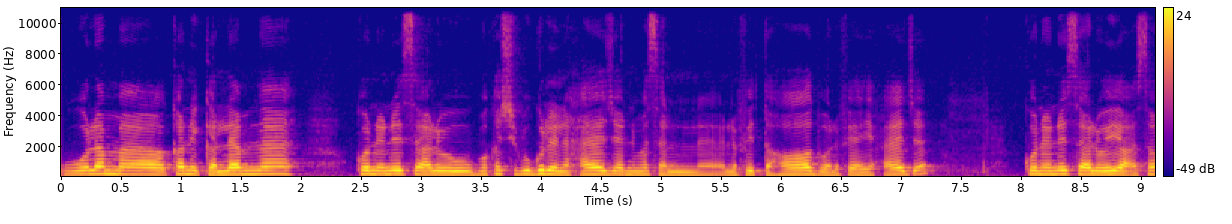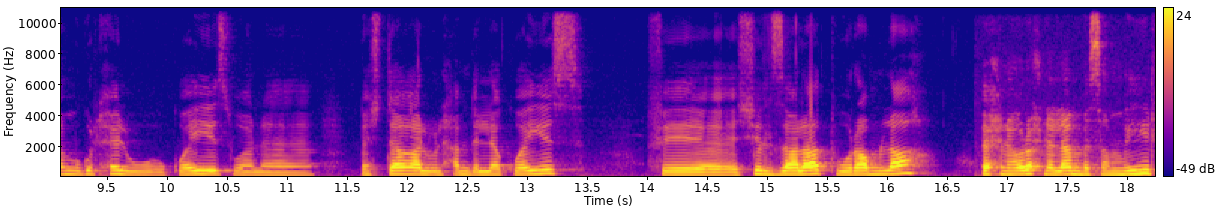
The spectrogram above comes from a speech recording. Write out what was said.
ولما كان يكلمنا كنا نسأله ما كانش بيقول لنا حاجة ان مثلا لا في اضطهاد ولا في أي حاجة. كنا نسأله إيه يا عصام يقول حلو وكويس وأنا بشتغل والحمد لله كويس في شيل زلط ورملة. إحنا رحنا لمبة صميل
